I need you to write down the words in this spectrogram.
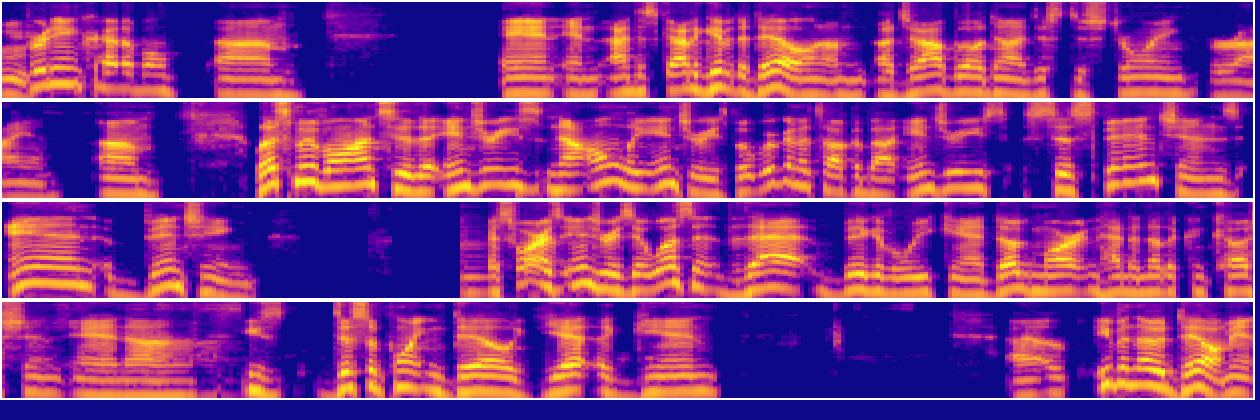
mm. pretty incredible. Um, and and I just got to give it to Dell on a job well done, just destroying Ryan. Um, let's move on to the injuries. Not only injuries, but we're going to talk about injuries, suspensions, and benching as far as injuries, it wasn't that big of a weekend. Doug Martin had another concussion, and uh, he's disappointing Dell yet again. Uh, even though Dell, man,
